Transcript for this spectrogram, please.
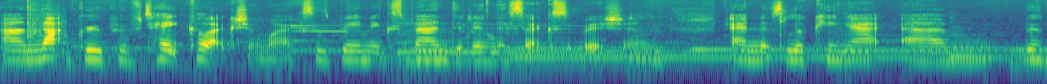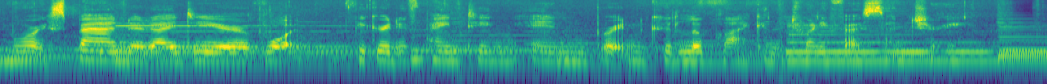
And that group of Tate collection works has been expanded in this exhibition and it's looking at um, the more expanded idea of what figurative painting in Britain could look like in the 21st century.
